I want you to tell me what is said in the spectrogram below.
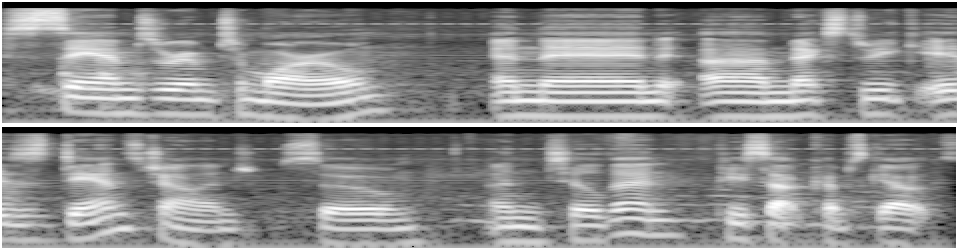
Sam's room tomorrow. And then um, next week is Dan's challenge. So until then, peace out, Cub Scouts.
